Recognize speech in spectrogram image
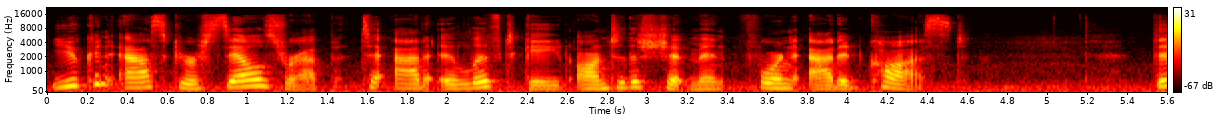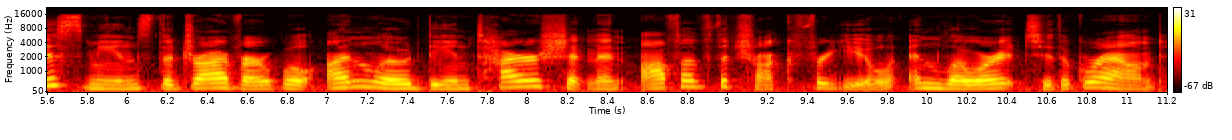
you can ask your sales rep to add a lift gate onto the shipment for an added cost. This means the driver will unload the entire shipment off of the truck for you and lower it to the ground.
